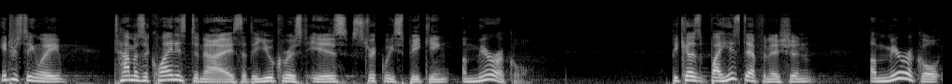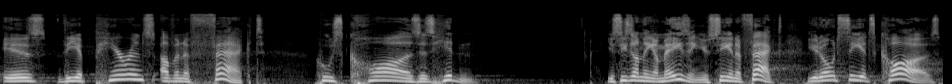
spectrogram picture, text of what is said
Interestingly, Thomas Aquinas denies that the Eucharist is, strictly speaking, a miracle. Because by his definition, a miracle is the appearance of an effect whose cause is hidden. You see something amazing, you see an effect, you don't see its cause,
